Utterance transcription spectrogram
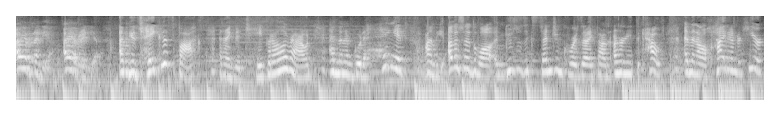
I have an idea, I have an idea. I'm gonna take this box and I'm gonna tape it all around and then I'm to hang it on the other side of the wall and use those extension cords that I found underneath the couch and then I'll hide under here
